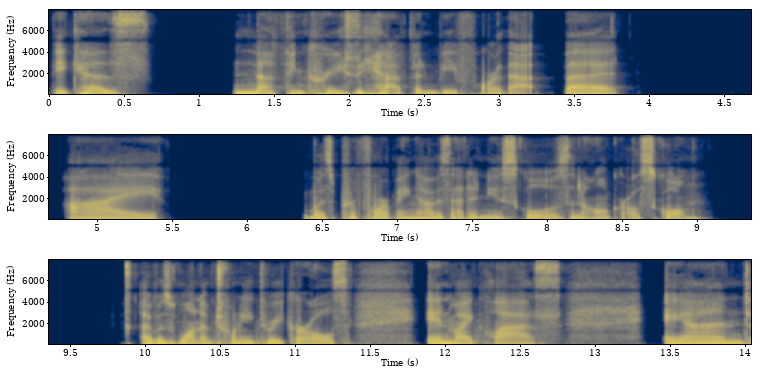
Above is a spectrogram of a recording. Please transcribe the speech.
because nothing crazy happened before that. But I was performing. I was at a new school, it was an all girls school. I was one of 23 girls in my class. And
